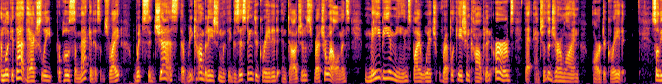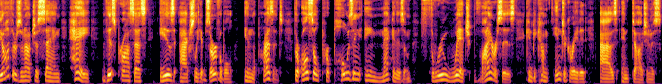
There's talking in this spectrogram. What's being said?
and look at that. They actually propose some mechanisms, right? Which suggest that recombination with existing degraded endogenous retroelements may be a means by which replication competent ERVs that enter the germline are degraded. So the authors are not just saying, hey, this process is actually observable in the present. They're also proposing a mechanism through which viruses can become integrated as endogenous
